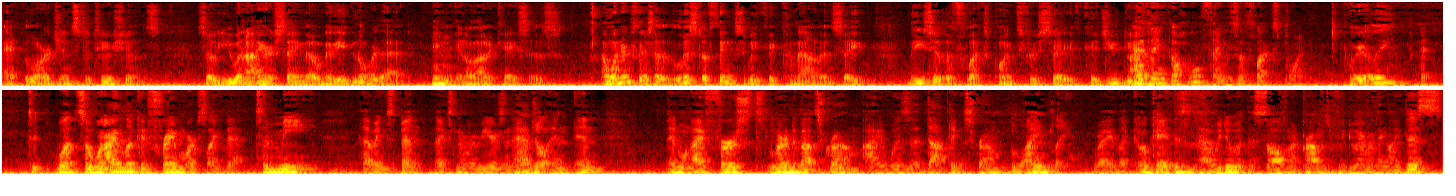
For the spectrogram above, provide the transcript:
at large institutions. So you and I are saying though, maybe ignore that in, mm-hmm. in a lot of cases. I wonder if there's a list of things we could come out and say these are the flex points for Safe. Could you do I that? think the whole thing's a flex point. really. Uh, to, well, so when I look at frameworks like that, to me, having spent X number of years in Agile, and and and when I first learned about Scrum, I was adopting Scrum blindly, right? Like, okay, this is how we do it. This solves my problems. If we do everything like this,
